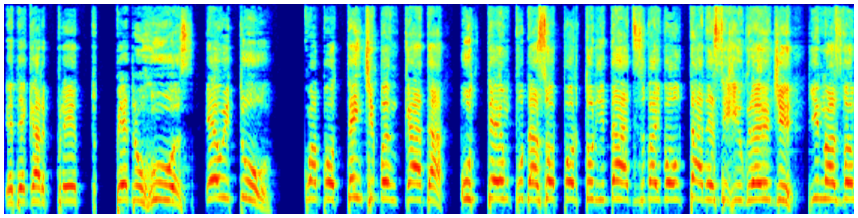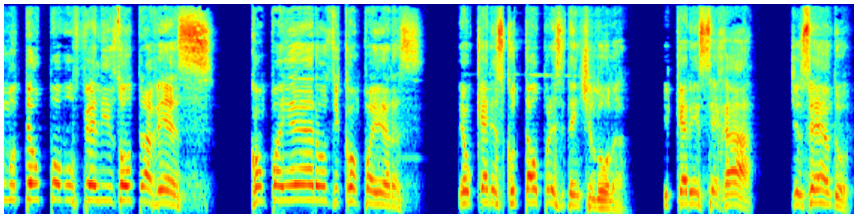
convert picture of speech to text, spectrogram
Edgar Preto, Pedro Ruas, eu e tu, com a potente bancada, o tempo das oportunidades vai voltar nesse Rio Grande e nós vamos ter o povo feliz outra vez. Companheiros e companheiras, eu quero escutar o presidente Lula e quero encerrar dizendo:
